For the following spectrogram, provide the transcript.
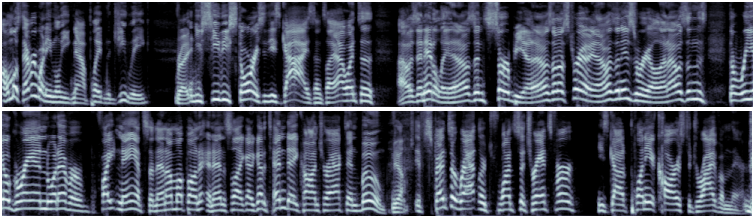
almost everybody in the league now played in the G League. Right. And you see these stories of these guys, and it's like, I went to, I was in Italy, and I was in Serbia, and I was in Australia, and I was in Israel, and I was in the, the Rio Grande, whatever, fighting ants. And then I'm up on, it, and then it's like, I got a 10 day contract, and boom. Yeah. If Spencer Rattler wants to transfer, he's got plenty of cars to drive him there.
